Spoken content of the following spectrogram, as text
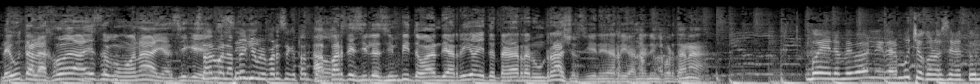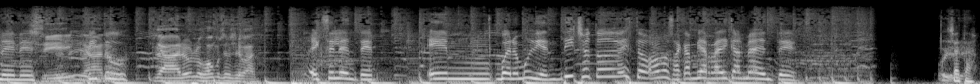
Le gusta la joda, eso como nadie, así que. Salvo a la Sí. Peque, me parece que están todos. Aparte, si los invito, van de arriba y te, te agarran un rayo si viene de arriba, no le importa nada. Bueno, me va a alegrar mucho conocer a tus nenes. Sí, ¿Y claro. tú? Claro, los vamos a llevar. Excelente. Em, bueno, muy bien. Dicho todo esto, vamos a cambiar radicalmente. Ya está.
